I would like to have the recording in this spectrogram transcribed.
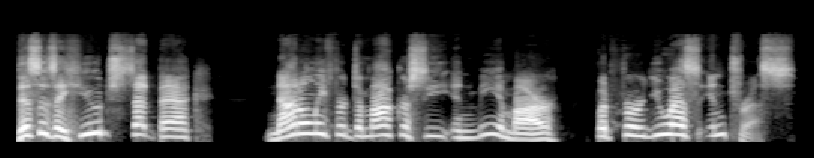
This is a huge setback not only for democracy in Myanmar, but for U.S. interests.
